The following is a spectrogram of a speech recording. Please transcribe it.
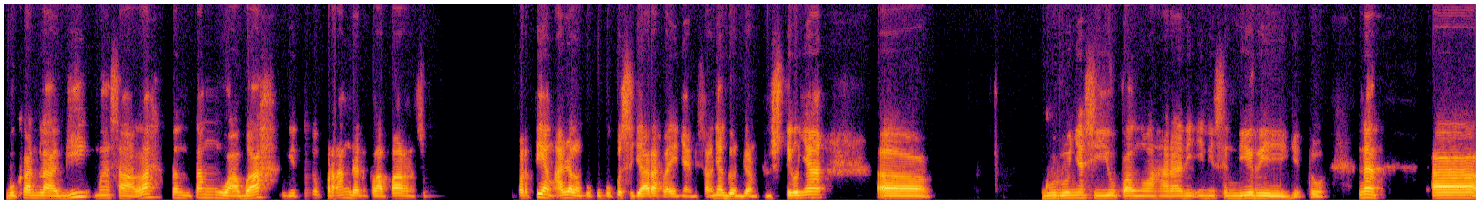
bukan lagi masalah tentang wabah gitu, perang dan kelaparan seperti yang ada dalam buku-buku sejarah lainnya. Misalnya Gun Stilnya uh, gurunya si Yuval Noah Harari ini sendiri gitu. Nah, uh,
